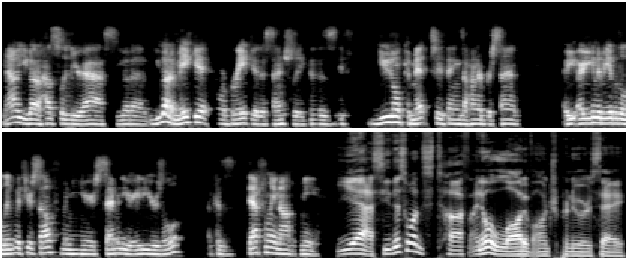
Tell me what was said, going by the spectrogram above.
now you got to hustle your ass. You gotta you gotta make it or break it essentially. Because if you don't commit to things 100, percent are you, are you going to be able to live with yourself when you're 70 or 80 years old? Because definitely not me. Yeah, see, this one's tough. I know a lot of entrepreneurs say,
